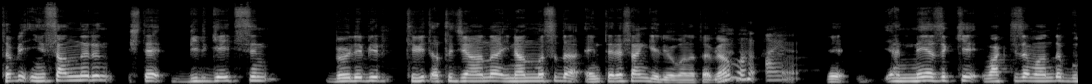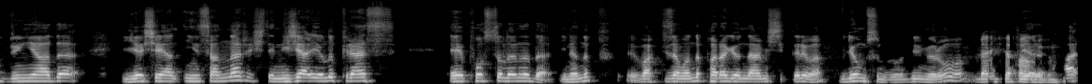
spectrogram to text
tabii insanların işte Bill Gates'in böyle bir tweet atacağına inanması da enteresan geliyor bana tabii ama Aynen. Yani ne yazık ki vakti zamanında bu dünyada yaşayan insanlar işte Nijeryalı prens e-postalarına da inanıp e, vakti zamanında para göndermişlikleri var. Biliyor musunuz onu bilmiyorum ama Ben ilk defa duydum. ha-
